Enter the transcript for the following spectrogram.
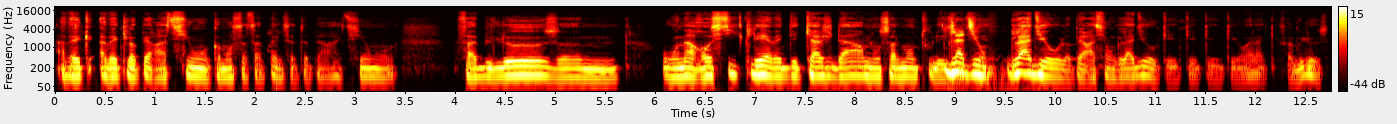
avec avec l'opération. Comment ça s'appelle cette opération fabuleuse euh, où on a recyclé avec des caches d'armes non seulement tous les... Gladio. Gladio, l'opération Gladio, qui, qui, qui, voilà, qui est fabuleuse.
